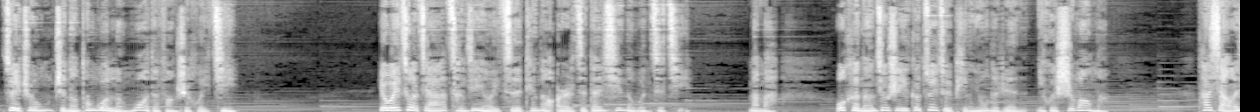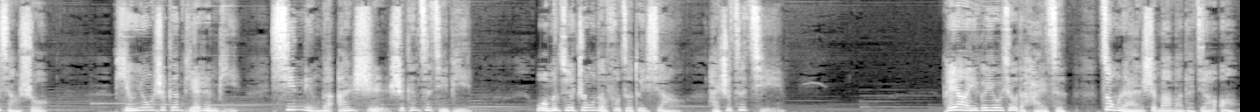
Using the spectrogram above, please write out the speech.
最终只能通过冷漠的方式回击。有位作家曾经有一次听到儿子担心的问自己：“妈妈，我可能就是一个最最平庸的人，你会失望吗？”他想了想说：“平庸是跟别人比，心灵的安适是跟自己比。我们最终的负责对象还是自己？培养一个优秀的孩子，纵然是妈妈的骄傲，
